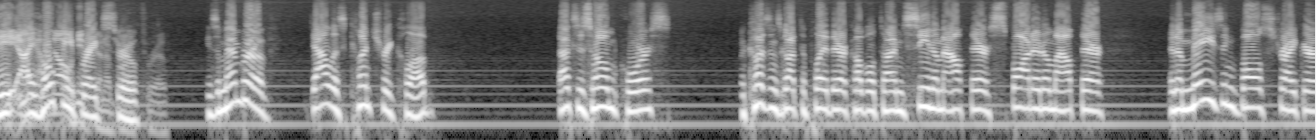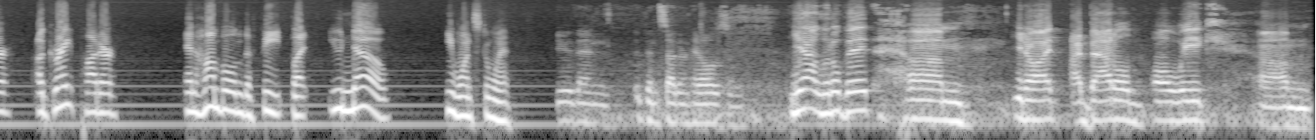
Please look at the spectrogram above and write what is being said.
He, I hope he breaks gonna through. break He's a member of Dallas Country Club. That's his home course. My cousin's got to play there a couple of times, seen him out there, spotted him out there. An amazing ball striker, a great putter, and humble in defeat, but you know he wants to win. you than than Southern Hills and Yeah, a little bit. Um, you know, I, I battled all week. Um,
